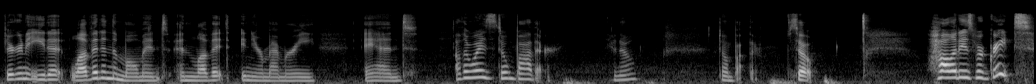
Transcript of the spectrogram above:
If you're going to eat it, love it in the moment and love it in your memory. And otherwise, don't bother, you know? Don't bother. So, holidays were great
